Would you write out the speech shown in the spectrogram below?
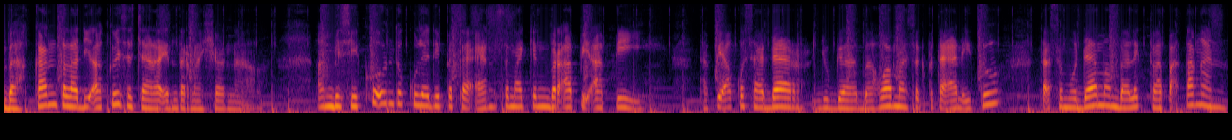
bahkan telah diakui secara internasional. Ambisiku untuk kuliah di PTN semakin berapi-api, tapi aku sadar juga bahwa masuk PTN itu tak semudah membalik telapak tangan.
